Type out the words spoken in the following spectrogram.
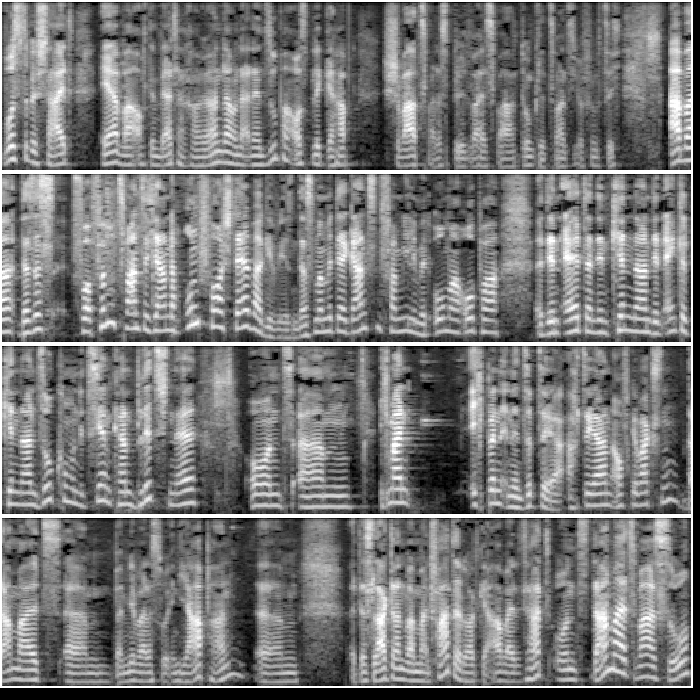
wusste Bescheid. Er war auf dem Werterer Hörnle und hat einen super Ausblick gehabt. Schwarz war das Bild, weil es war dunkel, 20.50 Uhr. Aber das ist vor 25 Jahren noch unvorstellbar gewesen, dass man mit der ganzen Familie, mit Oma, Opa, äh, den Eltern, den Kindern, den Enkelkindern so kommunizieren kann, blitzschnell. Und ähm, ich meine, ich bin in den 70er, 80er Jahren aufgewachsen. Damals, ähm, bei mir war das so in Japan. Ähm, das lag daran, weil mein Vater dort gearbeitet hat. Und damals war es so,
